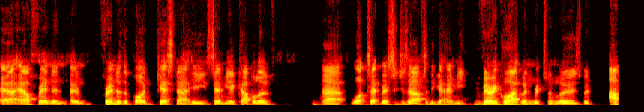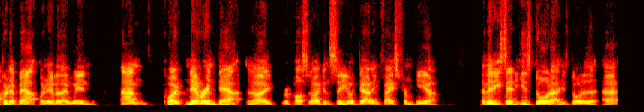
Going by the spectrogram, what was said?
our, our friend and, and friend of the pod, Kester. He sent me a couple of uh, WhatsApp messages after the game. He very quiet when Richmond lose, but up and about whenever they win. Um, quote, never in doubt. And I reposted, I can see your doubting face from here. And then he said his daughter, his daughter uh,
